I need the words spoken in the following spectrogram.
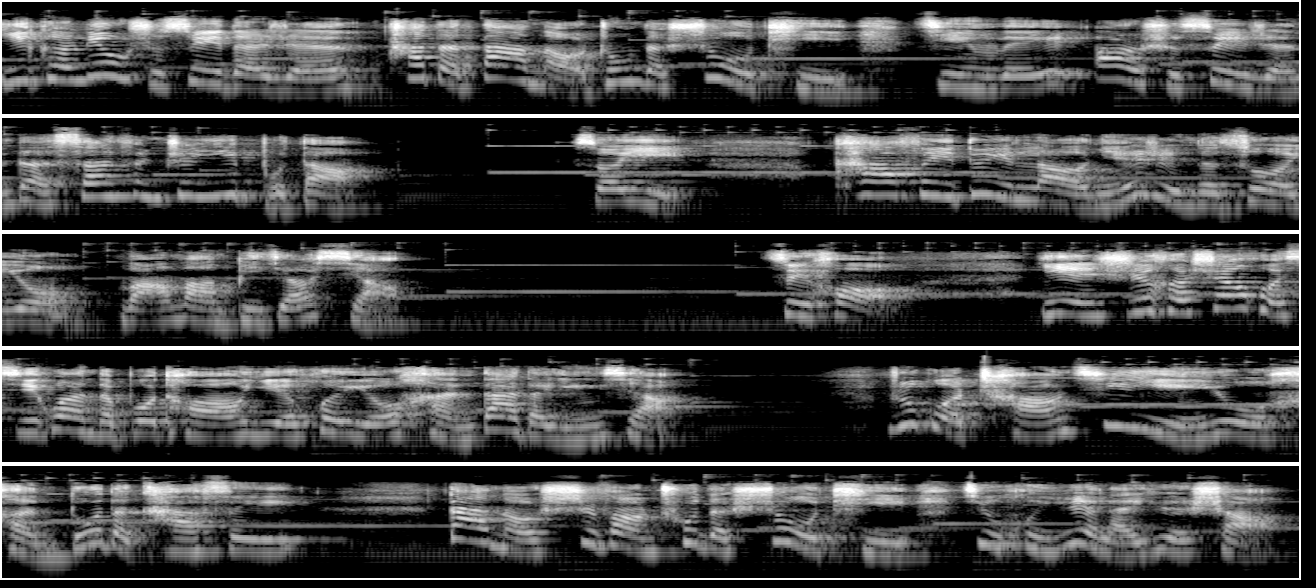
一个六十岁的人，他的大脑中的受体仅为二十岁人的三分之一不到。所以，咖啡对老年人的作用往往比较小。最后，饮食和生活习惯的不同也会有很大的影响。如果长期饮用很多的咖啡，大脑释放出的受体就会越来越少，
